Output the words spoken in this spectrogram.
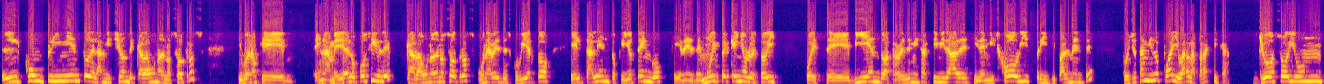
el cumplimiento de la misión de cada uno de nosotros. Y bueno, que en la medida de lo posible, cada uno de nosotros, una vez descubierto el talento que yo tengo, que desde muy pequeño lo estoy pues eh, viendo a través de mis actividades y de mis hobbies principalmente, pues yo también lo puedo llevar a la práctica. Yo soy un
